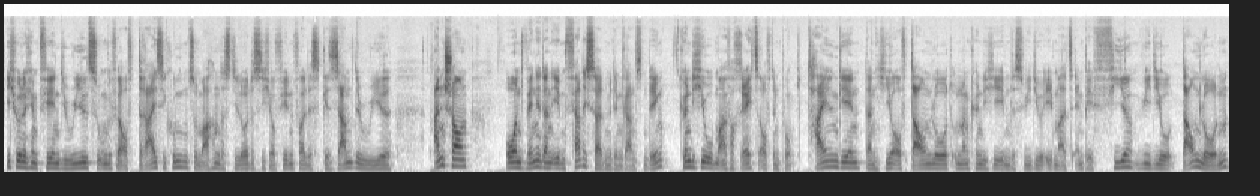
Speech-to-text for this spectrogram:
Ich würde euch empfehlen, die Reels so ungefähr auf drei Sekunden zu machen, dass die Leute sich auf jeden Fall das gesamte Reel anschauen. Und wenn ihr dann eben fertig seid mit dem ganzen Ding, könnt ihr hier oben einfach rechts auf den Punkt Teilen gehen, dann hier auf Download und dann könnt ihr hier eben das Video eben als MP4-Video downloaden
